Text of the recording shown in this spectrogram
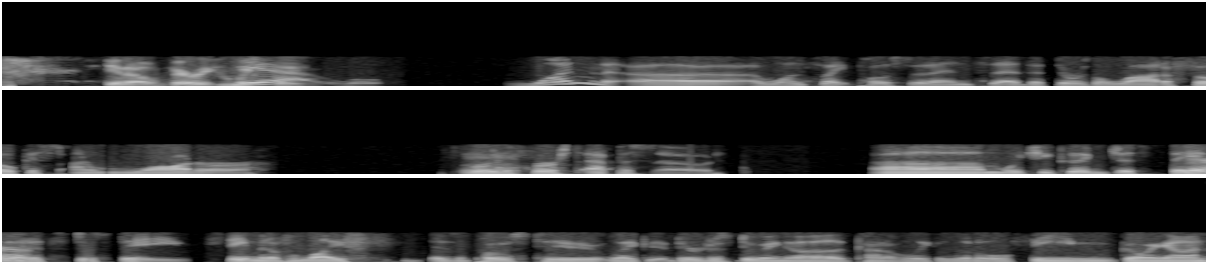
you know, very quickly. Yeah, well, one uh one site posted and said that there was a lot of focus on water for Mm. the first episode. Um, which you could just say Yeah. that it's just a statement of life as opposed to like they're just doing a kind of like a little theme going on.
